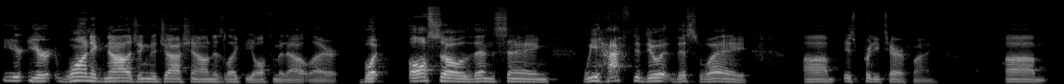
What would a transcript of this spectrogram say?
you're you're one acknowledging that Josh Allen is like the ultimate outlier, but also then saying we have to do it this way um, is pretty terrifying. Um,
